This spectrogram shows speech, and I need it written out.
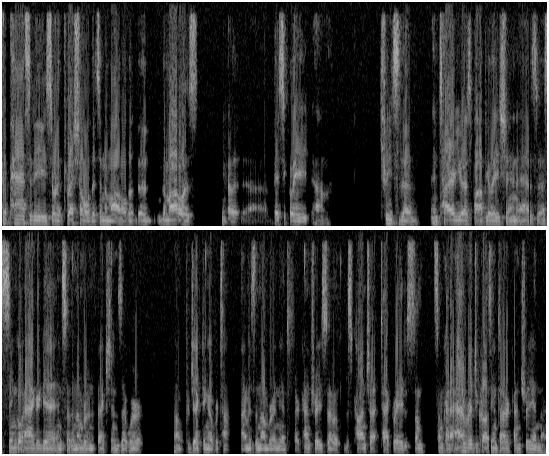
capacity sort of threshold that's in the model. The the, the model is, you know, uh, basically um, treats the entire U.S. population as a single aggregate, and so the number of infections that we're um, projecting over time is the number in the entire country. So this contact rate is some some kind of average across the entire country, and the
